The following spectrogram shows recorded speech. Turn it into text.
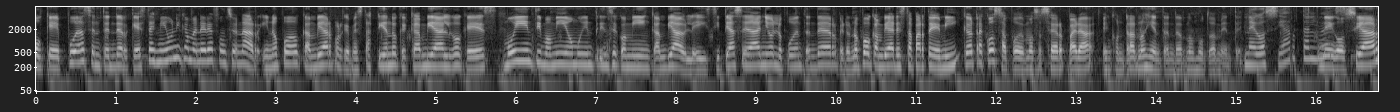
o que puedas entender que esta es mi única manera de funcionar y no puedo cambiar porque me estás pidiendo que cambie algo que es muy íntimo mío, muy intrínseco mío, incambiable y si te hace daño lo puedo entender, pero no puedo cambiar esta parte de mí. ¿Qué otra cosa podemos hacer para encontrarnos y entendernos mutuamente? Negociar tal vez. negociar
